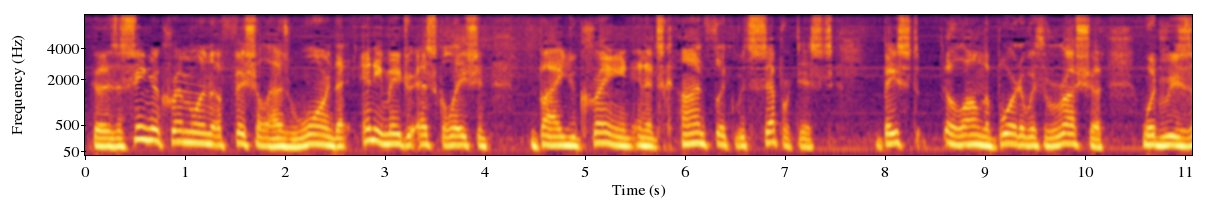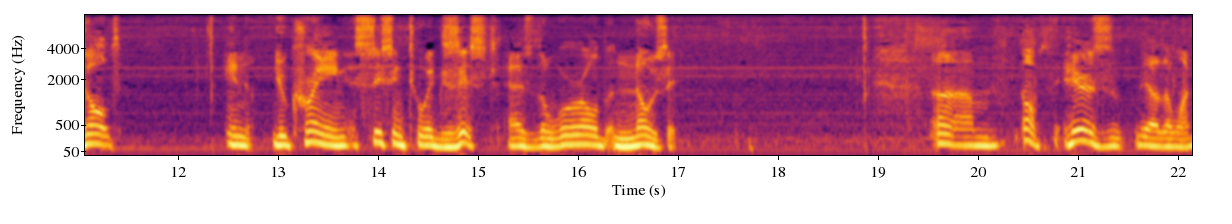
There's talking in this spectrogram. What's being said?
because a senior Kremlin official has warned that any major escalation by Ukraine in its conflict with separatists based along the border with Russia would result in Ukraine ceasing to exist as the world knows it. Um, oh, here's the other one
